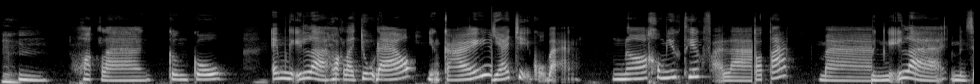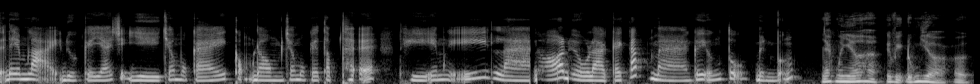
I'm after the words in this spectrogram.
Ừ. Ừ. Hoặc là cưng cố. Em nghĩ là hoặc là chu đáo những cái giá trị của bạn nó không nhất thiết phải là to tát mà mình nghĩ là mình sẽ đem lại được cái giá trị gì cho một cái cộng đồng cho một cái tập thể thì em nghĩ là đó đều là cái cách mà gây ấn tượng bền vững nhắc mới nhớ ha cái việc đúng giờ ừ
